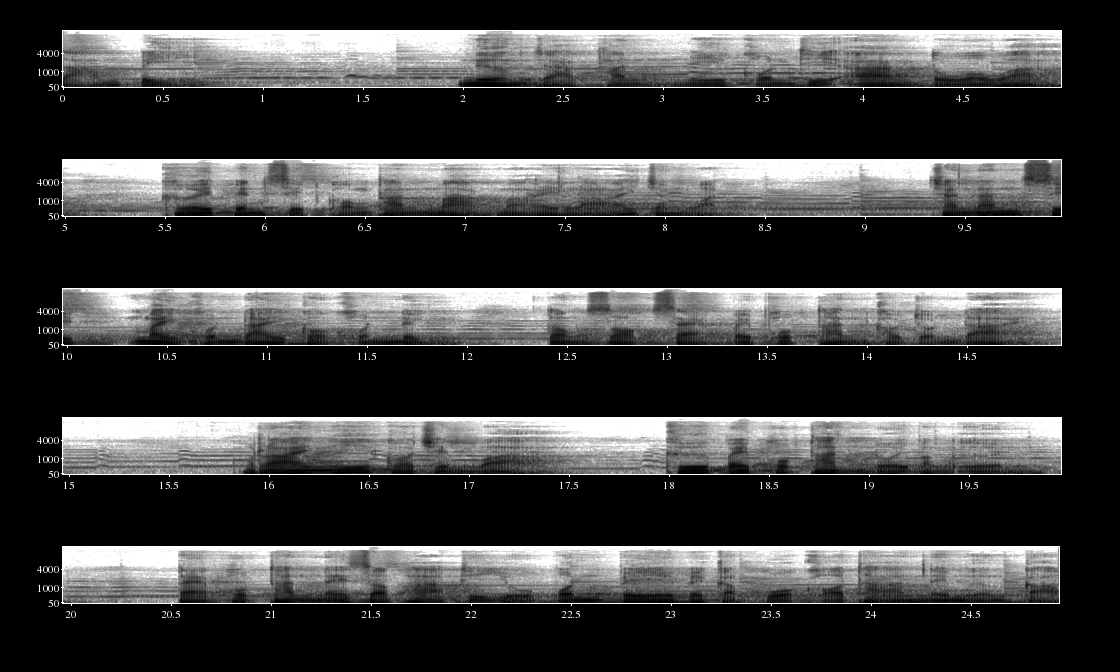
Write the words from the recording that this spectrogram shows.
สามปี เนื่องจากท่านมีคนที่อ้างตัวว่า เคยเป็นสิทธิ์ของท่านมากมายหลายจังหวัด ฉะนั้นสิทธิ์ไม่คนใดก็คนหนึ่ง ต้องซอกแซกไปพบท่านเขาจนได้ รายนี้ก็เช่นว่า คือไปพบท่านโดยบังเอิญ แต่พบท่านในสภาพที่อยู่ปนเปไปกับพวกขอทานในเมืองเก่า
